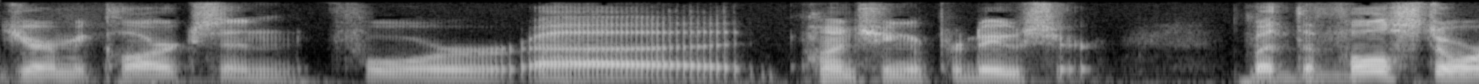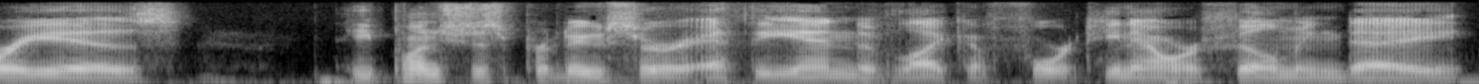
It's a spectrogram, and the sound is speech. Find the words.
Jeremy Clarkson for uh, punching a producer, but the Mhm. full story is he punched his producer at the end of like a 14 hour filming day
